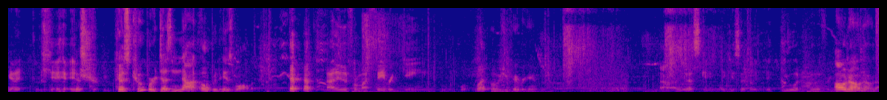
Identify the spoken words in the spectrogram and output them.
You got it. because Cooper does not open his wallet. Not even for my favorite game. what? What was your favorite game? No, like this game. Like you said, like, you wouldn't do it for you. Oh no no no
